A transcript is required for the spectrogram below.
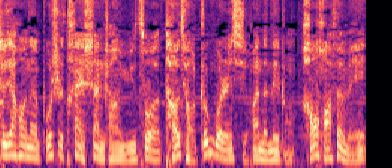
这家伙呢，不是。是太擅长于做讨巧中国人喜欢的那种豪华氛围，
